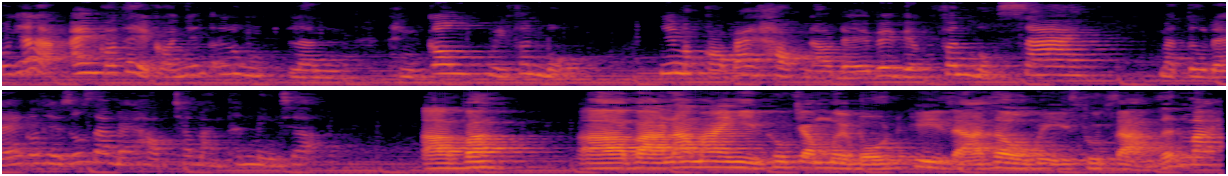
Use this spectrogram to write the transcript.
có nghĩa là anh có thể có những lần thành công vì phân bổ nhưng mà có bài học nào đấy về việc phân bổ sai mà từ đấy anh có thể rút ra bài học cho bản thân mình chưa? Ạ? À, vâng, à, vào năm 2014 khi giá dầu bị sụt giảm rất mạnh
